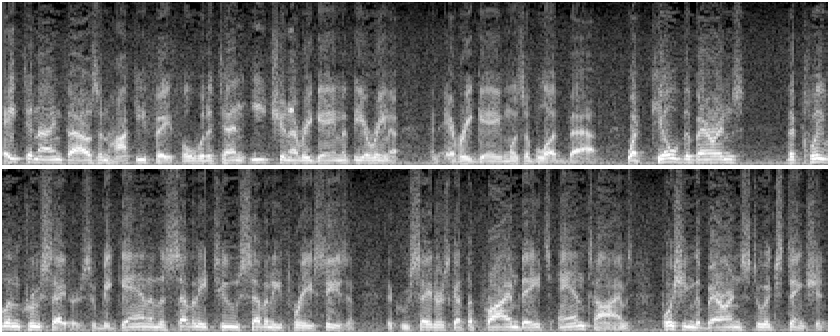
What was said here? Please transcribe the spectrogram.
Eight to 9,000 hockey faithful would attend each and every game at the arena, and every game was a bloodbath. What killed the Barons? The Cleveland Crusaders, who began in the 72-73 season. The Crusaders got the prime dates and times, pushing the Barons to extinction.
